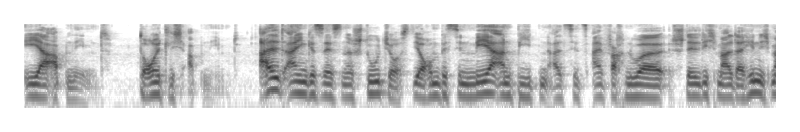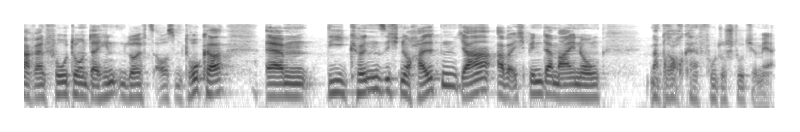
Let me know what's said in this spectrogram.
eher abnehmend, deutlich abnehmend alteingesessene Studios, die auch ein bisschen mehr anbieten als jetzt einfach nur, stell dich mal dahin, ich mache ein Foto und da hinten läuft es aus dem Drucker. Ähm, die können sich noch halten, ja, aber ich bin der Meinung, man braucht kein Fotostudio mehr.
